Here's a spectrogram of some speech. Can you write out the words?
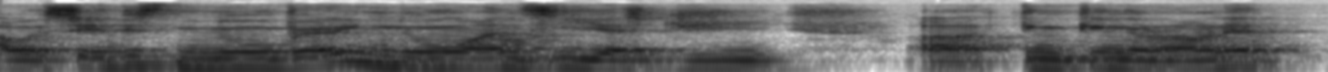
I would say this new very nuanced ESG uh, thinking around it,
